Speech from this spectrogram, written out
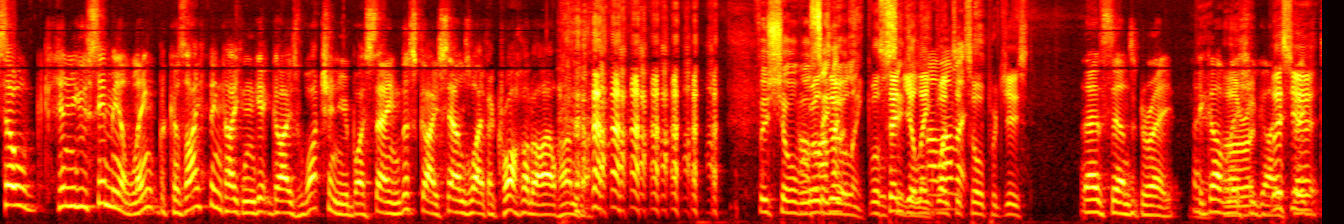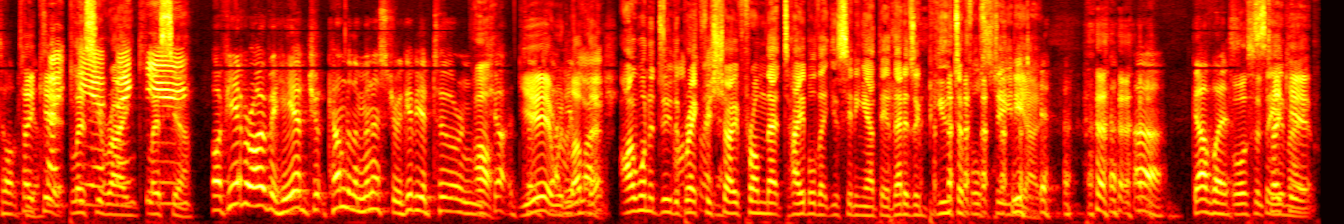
So, can you send me a link? Because I think I can get guys watching you by saying, This guy sounds like a crocodile hunter. For sure, we'll, We'll, send do you a link. We'll, send you a link I once love it's all produced. that sounds great. Hey, God bless All right. you guys. Bless Great you. to talk Take to you. care. Take Bless you. Ray. Thank Bless you. you. Well, if you're ever over here, come to the ministry. I'll give you a tour and Oh, shut- yeah, we'd love your that. I want to do the On breakfast Twitter. show from that table that you're sitting out there. That is a beautiful studio. Ah, God bless. Awesome. See Take you, care. mate.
